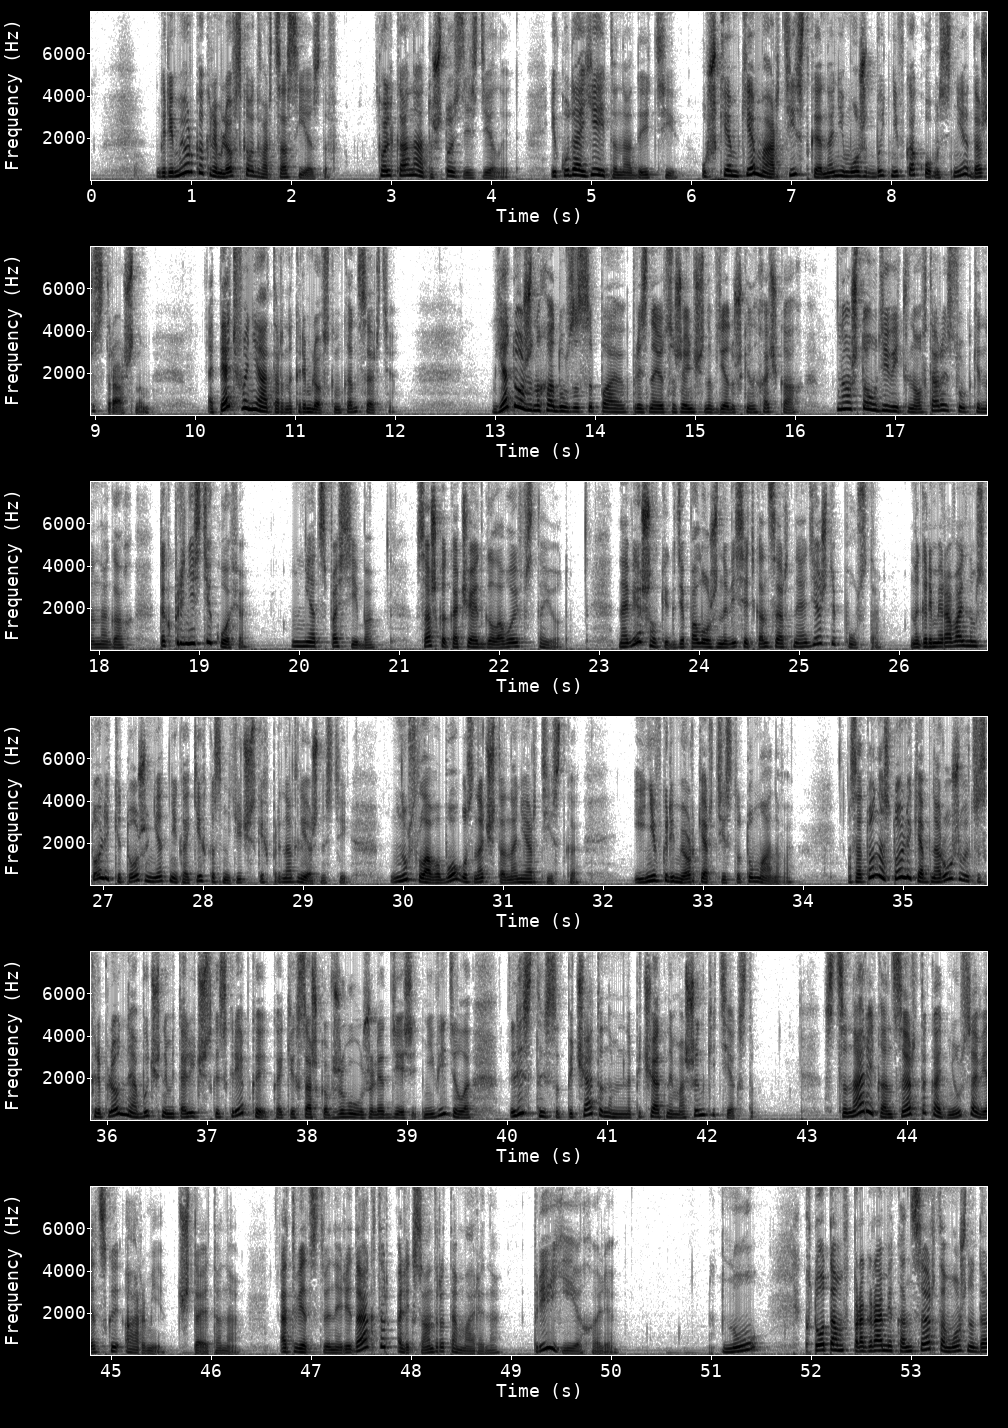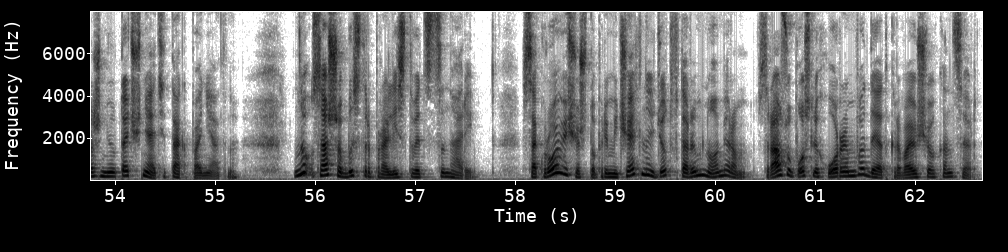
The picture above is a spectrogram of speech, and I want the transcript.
Гримерка Кремлевского дворца съездов. Только она-то что здесь делает? И куда ей-то надо идти? Уж кем-кем, а артисткой она не может быть ни в каком сне, даже страшном. Опять фониатор на кремлевском концерте? Я тоже на ходу засыпаю, признается женщина в дедушкиных очках. Ну а что удивительного, вторые сутки на ногах. Так принести кофе? Нет, спасибо. Сашка качает головой и встает. На вешалке, где положено висеть концертной одежде, пусто. На гримировальном столике тоже нет никаких косметических принадлежностей. Ну, слава богу, значит, она не артистка. И не в гримерке артиста Туманова. Зато на столике обнаруживаются скрепленные обычной металлической скрепкой, каких Сашка вживую уже лет 10 не видела, листы с отпечатанным на печатной машинке текстом. «Сценарий концерта ко Дню Советской Армии», – читает она. Ответственный редактор Александра Тамарина. «Приехали». Ну, кто там в программе концерта, можно даже не уточнять, и так понятно. Ну, Саша быстро пролистывает сценарий. «Сокровище», что примечательно, идет вторым номером, сразу после хора МВД, открывающего концерт.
